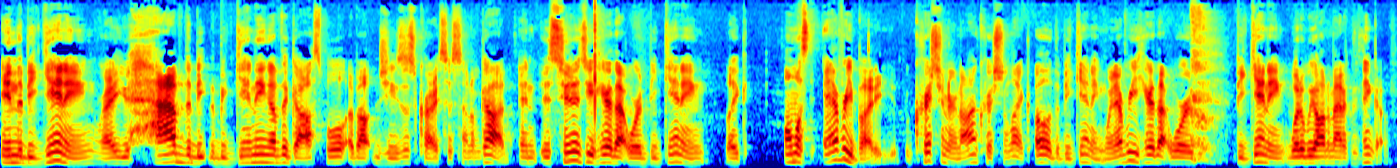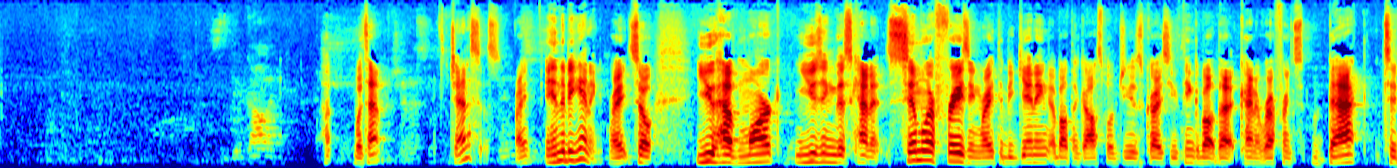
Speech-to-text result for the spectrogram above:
in the beginning, right? You have the, be- the beginning of the gospel about Jesus Christ, the Son of God. And as soon as you hear that word beginning, like almost everybody, Christian or non Christian, like, oh, the beginning. Whenever you hear that word beginning, what do we automatically think of? Huh, What's that? Genesis, right? In the beginning, right? So you have Mark using this kind of similar phrasing, right? The beginning about the gospel of Jesus Christ. You think about that kind of reference back to,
